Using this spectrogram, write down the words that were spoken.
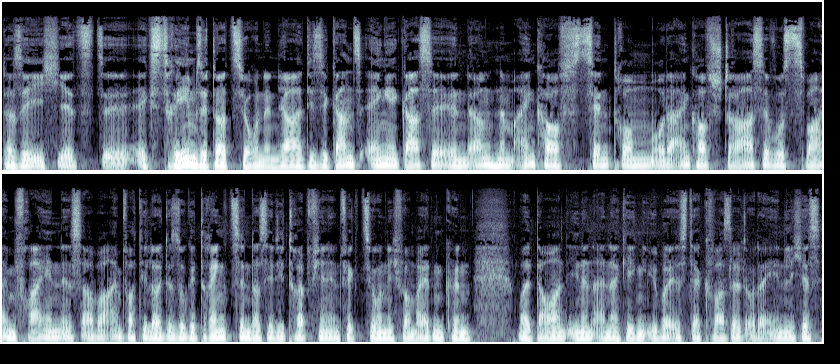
da sehe ich jetzt äh, Extremsituationen. Ja, diese ganz enge Gasse in irgendeinem Einkaufszentrum oder Einkaufsstraße, wo es zwar im Freien ist, aber einfach die Leute so gedrängt sind, dass sie die Tröpfcheninfektion nicht vermeiden können, weil dauernd ihnen einer gegenüber ist, der quasselt oder ähnliches.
